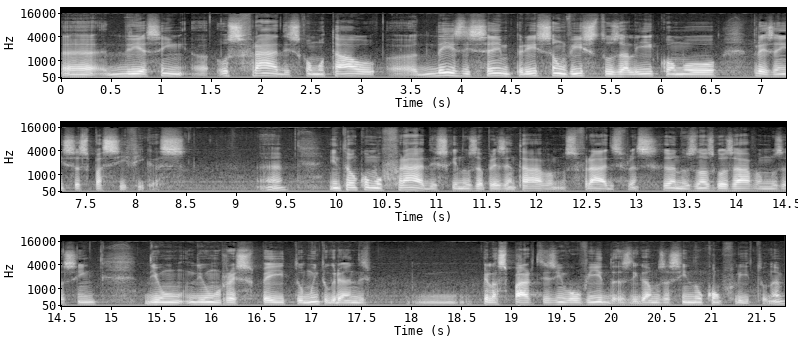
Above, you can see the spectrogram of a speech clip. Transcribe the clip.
Uh, diria assim, uh, os frades como tal, uh, desde sempre são vistos ali como presenças pacíficas. Né? Então, como frades que nos apresentávamos, frades franciscanos, nós gozávamos assim de um, de um respeito muito grande hum, pelas partes envolvidas, digamos assim, no conflito. Né?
